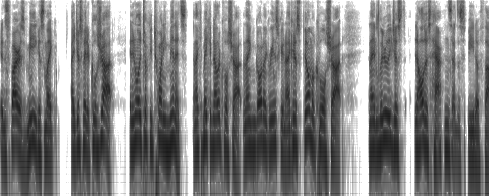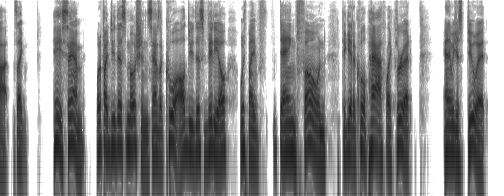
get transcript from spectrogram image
inspires me because i'm like i just made a cool shot and it only took me 20 minutes and i can make another cool shot and i can go on a green screen and i can just film a cool shot. And i literally just it all just happens at the speed of thought. It's like hey sam what if i do this motion? Sam's like cool i'll do this video with my dang phone to get a cool path like through it. And then we just do it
